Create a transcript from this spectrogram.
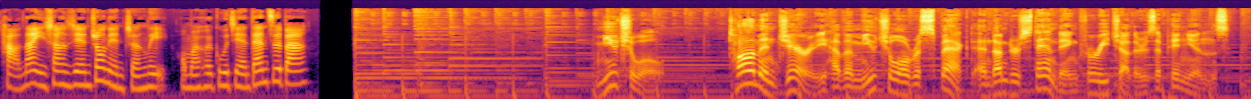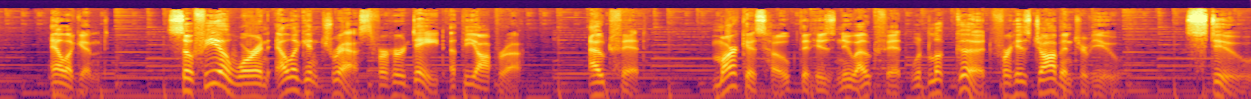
好，那以上是今天重点整理，我们回顾今天单字吧。Mutual. Tom and Jerry have a mutual respect and understanding for each other's opinions. Elegant. Sophia wore an elegant dress for her date at the opera. Outfit. Marcus hoped that his new outfit would look good for his job interview. Stew.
